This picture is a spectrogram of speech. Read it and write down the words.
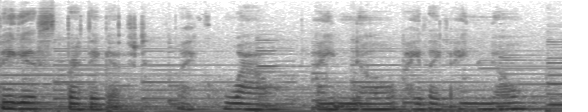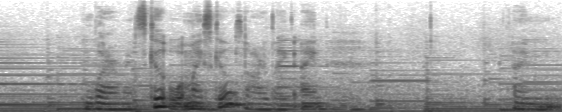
biggest birthday gift. Like, wow, I know, I like, I know what are my skill, what my skills are. Like, I'm, I'm,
